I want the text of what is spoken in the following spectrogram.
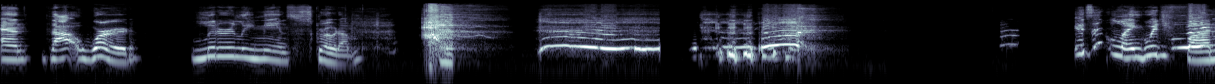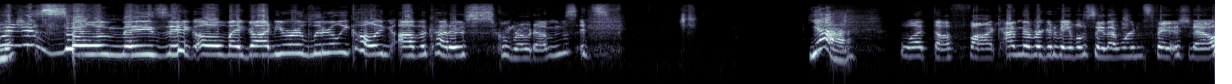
and that word literally means scrotum isn't language fun Language is so amazing. Oh my god, you are literally calling avocados scrotums. It's yeah what the fuck? I'm never gonna be able to say that word in Spanish now.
